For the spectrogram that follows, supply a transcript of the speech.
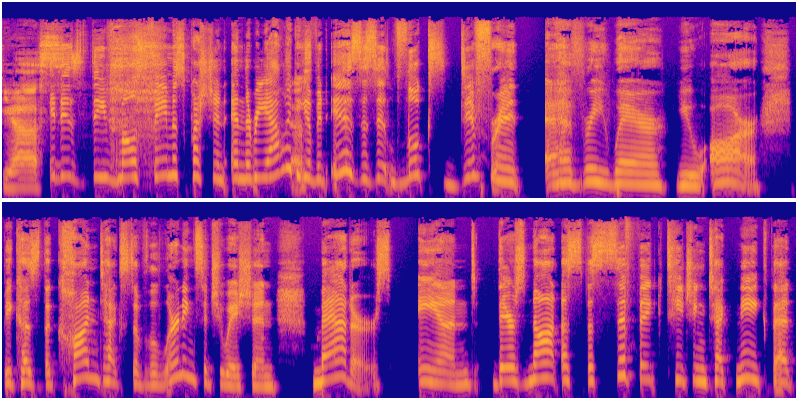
Yes. It is the most famous question. And the reality yes. of it is, is it looks different everywhere you are because the context of the learning situation matters. And there's not a specific teaching technique that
